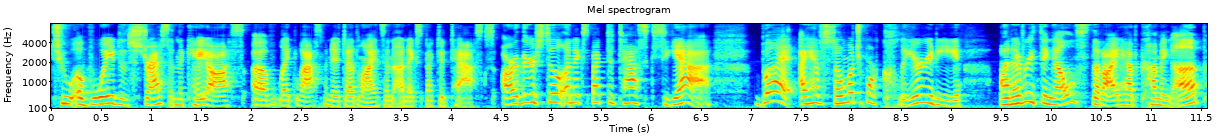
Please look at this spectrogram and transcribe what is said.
to avoid the stress and the chaos of like last minute deadlines and unexpected tasks. Are there still unexpected tasks? Yeah. But I have so much more clarity on everything else that I have coming up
